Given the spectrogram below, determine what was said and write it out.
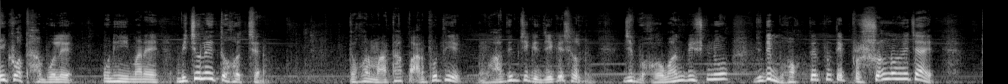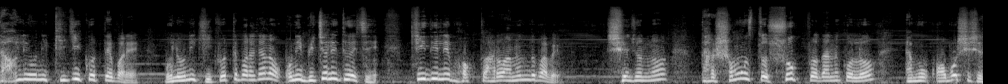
এই কথা বলে উনি মানে বিচলিত হচ্ছেন। তখন মাতা পার্বতী মহাদেবজিকে জিজ্ঞেস করলেন, যে ভগবান বিষ্ণু যদি ভক্তের প্রতি প্রসন্ন হয়ে যায়, তাহলে উনি কি কি করতে পারে? বলে, উনি কি করতে পারে জানো? উনি বিচলিত হয়েছে। কি দিলে ভক্ত আরও আনন্দ পাবে? সেজন্য তার সমস্ত সুখ প্রদান করল এবং অবশেষে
